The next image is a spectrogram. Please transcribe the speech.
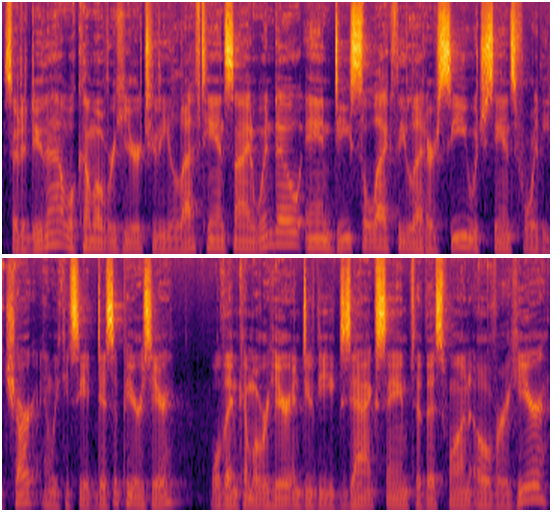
So to do that, we'll come over here to the left-hand side window and deselect the letter C, which stands for the chart, and we can see it disappears here. We'll then come over here and do the exact same to this one over here.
